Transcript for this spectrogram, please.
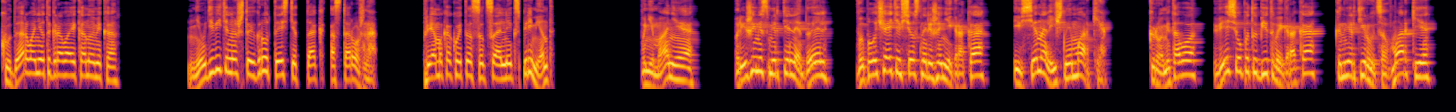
куда рванет игровая экономика? Неудивительно, что игру тестят так осторожно. Прямо какой-то социальный эксперимент. Внимание! В режиме «Смертельная дуэль» вы получаете все снаряжение игрока и все наличные марки. Кроме того, весь опыт убитого игрока конвертируется в марки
